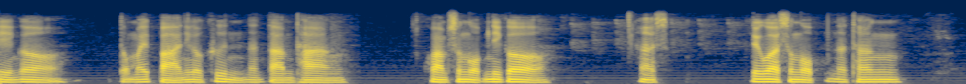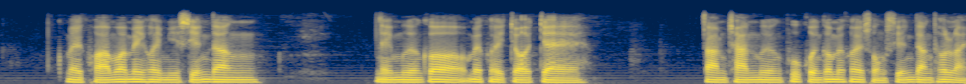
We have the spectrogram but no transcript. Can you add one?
เองก็ดอกไม้ป่านี่ก็ขึ้นนะตามทาง ความสงบนี่ก็เรียกว่าสงบนะทั้งหมายความว่าไม่ค่อยมีเสียงดัง ในเมืองก็ไม่ค่อยจอแจ ตามชานเมืองผู้คนก็ไม่ค่อยส่งเสียงดังเท่าไหร่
